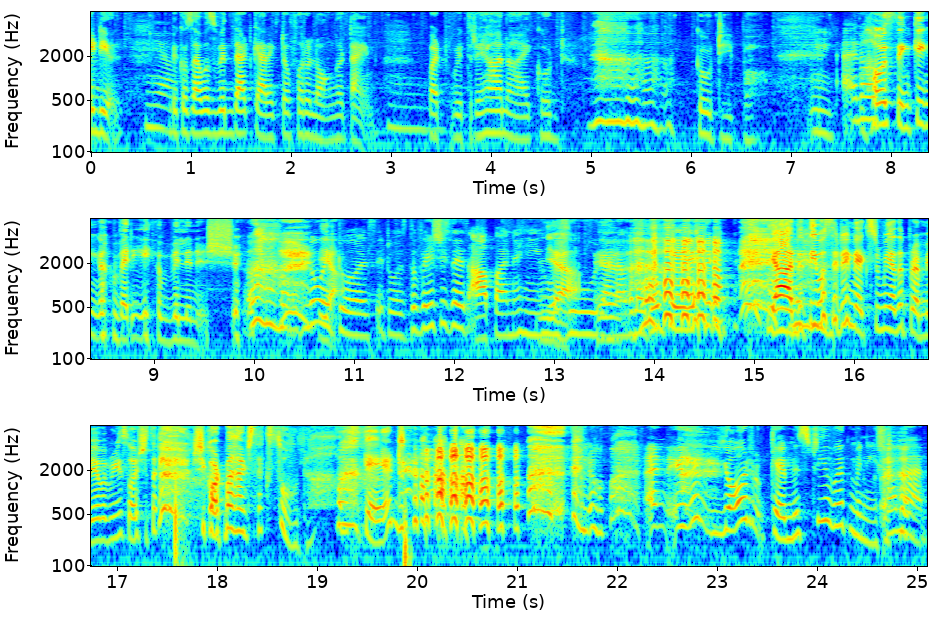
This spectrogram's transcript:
ideal Yeah. because I was with that character for a longer time. But with Rehana I could go deeper. Mm. And I was thinking very villainish. no, yeah. it was. It was the way she says "Apa nahi Yeah, huzur," yeah. and I'm like, okay. yeah, Aditi was sitting next to me at the premiere when we saw. She said, she caught my hand. She's like, Sona, I'm scared. no, and even your chemistry with Manisha ma'am,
